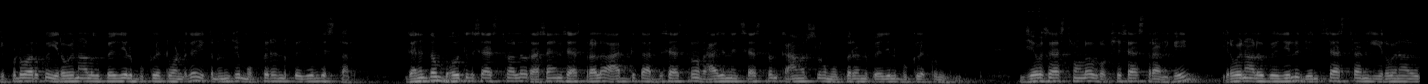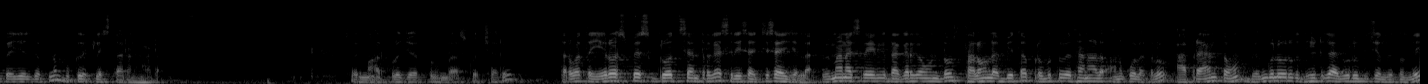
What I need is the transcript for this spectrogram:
ఇప్పటి వరకు ఇరవై నాలుగు పేజీల బుక్లెట్ ఉండగా ఇక నుంచి ముప్పై రెండు పేజీలు ఇస్తారు గణితం భౌతిక శాస్త్రాలు రసాయన శాస్త్రాలు ఆర్థిక అర్థశాస్త్రం రాజనీతి శాస్త్రం కామర్స్లో ముప్పై రెండు పేజీల బుక్లెట్ ఉంటుంది. జీవశాస్త్రంలో వృక్షశాస్త్రానికి ఇరవై నాలుగు పేజీలు జంతు శాస్త్రానికి ఇరవై నాలుగు పేజీలు చొప్పున బుక్లెట్లు ఇస్తారనమాట సో ఈ మార్పులు చేర్పులను రాసుకొచ్చారు. తర్వాత ఏరోస్పేస్ గ్రోత్ సెంటర్గా శ్రీ సత్యసాయి జిల్లా. విమానాశ్రయానికి దగ్గరగా ఉండడం స్థలం లభ్యత ప్రభుత్వ విధానాల అనుకూలతలు ఆ ప్రాంతం బెంగళూరుకు ధీటుగా అభివృద్ధి చెందుతుంది.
